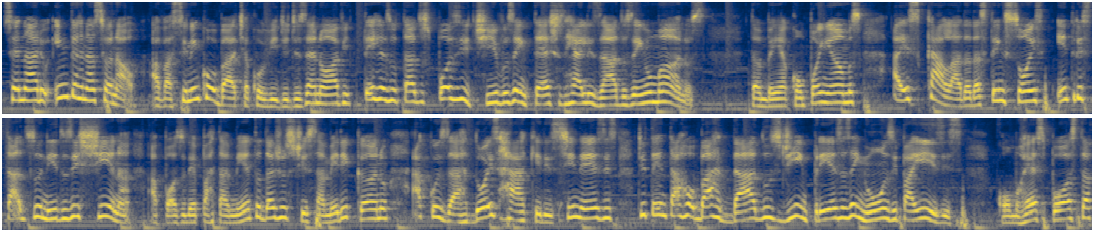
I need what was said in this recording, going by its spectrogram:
Cenário internacional. A vacina em combate à Covid-19 tem resultados positivos em testes realizados em humanos. Também acompanhamos a escalada das tensões entre Estados Unidos e China, após o Departamento da Justiça americano acusar dois hackers chineses de tentar roubar dados de empresas em 11 países. Como resposta,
